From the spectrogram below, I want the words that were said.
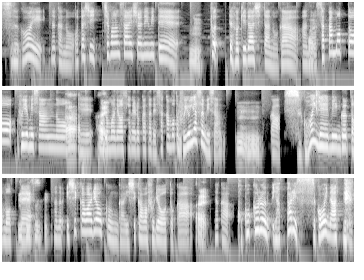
すごい。なんかあの私一番最初に見てうん。プッて吹き出したのがあの、はい。坂本冬美さんのあ、えーはい。モノマネをされる方で坂本冬休みさん。がすごいネーミングと思ってあの石川遼君が石川不良とかはい。なんかここ来るやっぱりすごいなって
